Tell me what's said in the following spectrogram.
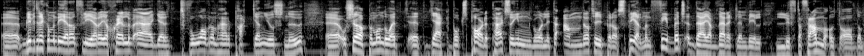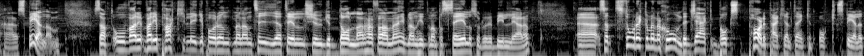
Eh, blivit rekommenderad flera, jag själv äger två av de här packen just nu, eh, och köper man då ett, ett Jackbox Party Pack så ingår lite andra typer av spel, men Fibbage är där jag verkligen vill lyfta fram av de här spelen. Så att, och var, varje pack ligger på runt mellan 10 till 20 dollar här för mig. Ibland hittar man på sale så då är det billigare. Uh, så att, stor rekommendation, The Jackbox Party Pack helt enkelt och spelet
